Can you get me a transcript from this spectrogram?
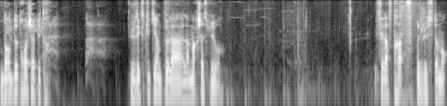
Dans faire 2-3 courir, chapitres. Je vais vous expliquer un peu la, la marche à suivre. C'est la strat, justement.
